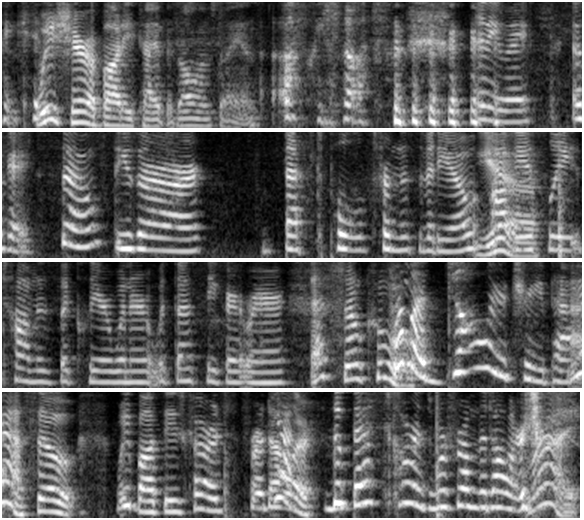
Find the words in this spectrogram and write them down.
Oh we share a body type, is all I'm saying. oh my gosh. anyway, okay, so these are our best pulls from this video. Yeah. Obviously, Tom is the clear winner with the secret rare That's so cool. from a Dollar Tree pack. Yeah, so we bought these cards for a dollar. Yeah, The best cards were from the Dollar Tree. Right.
